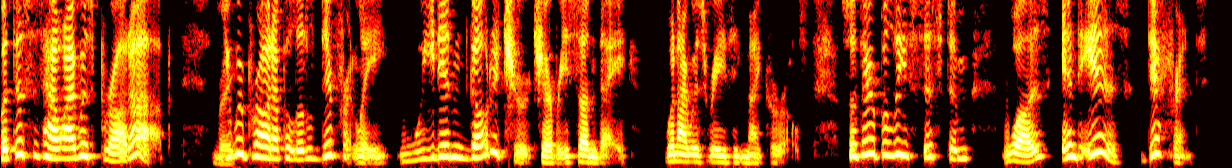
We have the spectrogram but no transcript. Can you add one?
But this is how I was brought up. Right. You were brought up a little differently. We didn't go to church every Sunday when I was raising my girls. So their belief system was and is different.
